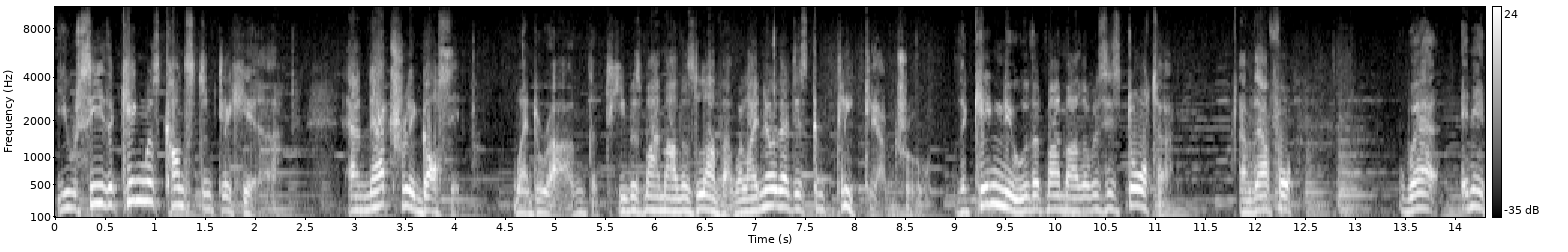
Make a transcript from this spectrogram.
You see, the king was constantly here, and naturally gossip went around that he was my mother's lover. Well, I know that is completely untrue. The king knew that my mother was his daughter, and therefore where any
